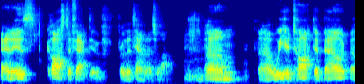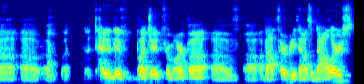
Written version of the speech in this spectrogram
And is cost effective for the town as well. Um, uh, we had talked about, uh, a, a, tentative budget from ARPA of, uh, about thirty thousand dollars.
